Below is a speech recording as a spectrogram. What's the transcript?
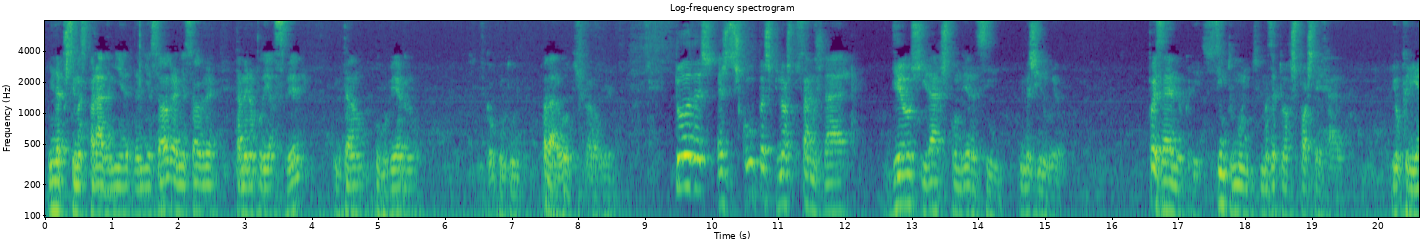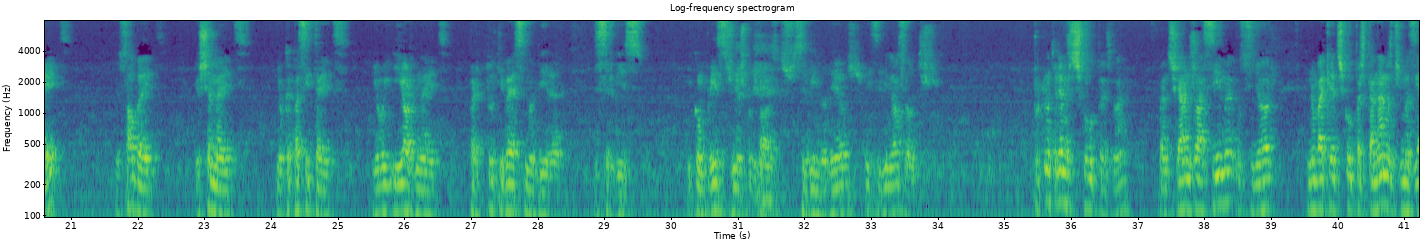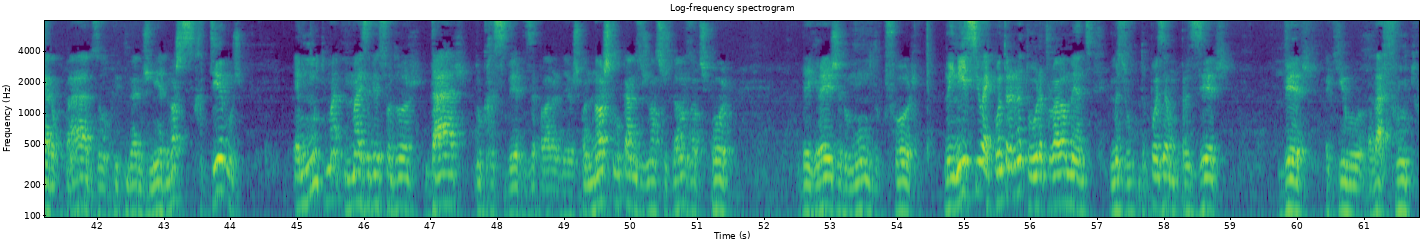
Ainda por cima separado da minha, da minha sogra, a minha sogra também não podia receber, então o governo ficou com tudo, para dar a outros, provavelmente. Todas as desculpas que nós possamos dar, Deus irá responder assim, imagino eu. Pois é, meu querido, sinto muito, mas a tua resposta é errada. Eu criei-te, eu salvei-te, eu chamei-te, eu capacitei-te, eu e ordenei-te para que tu tivesse uma vida de serviço e cumprisses os meus propósitos, servindo a Deus e servindo aos outros. Porque não teremos desculpas, não é? Quando chegarmos lá acima, o Senhor não vai querer desculpas que andamos demasiado ocupados ou que tivemos medo. Nós retemos. É muito mais abençoador dar do que receber, diz a palavra de Deus. Quando nós colocamos os nossos dons ao dispor da igreja, do mundo, do que for, no início é contra a natura, provavelmente, mas depois é um prazer ver aquilo a dar fruto.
